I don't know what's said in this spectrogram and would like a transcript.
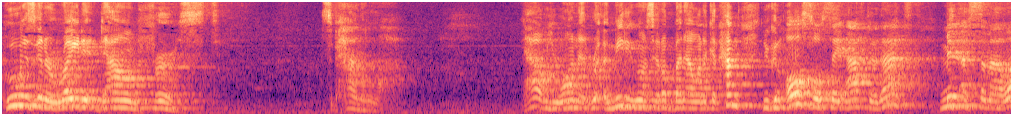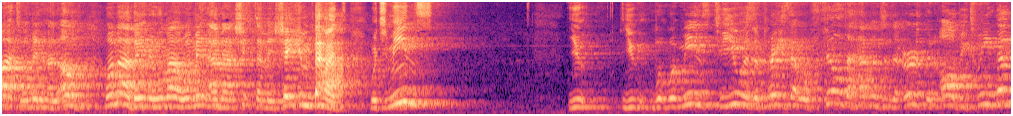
Who is going to write it down first? Subhanallah. Now you want to immediately want to say ربنا ولك الحمد. You can also say after that ملء السماوات وملء الأرض وما بينهما وملء ما شئت من شيء بعد. Which means you, you, what means to you is a praise that will fill the heavens and the earth and all between them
